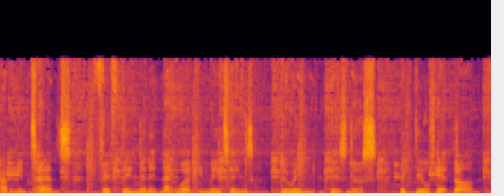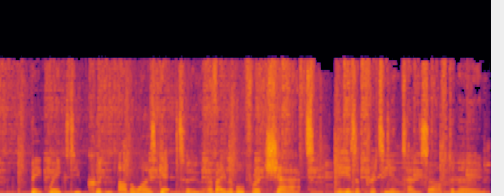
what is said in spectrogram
having intense 15 minute networking meetings, doing business. Big deals get done big wigs you couldn't otherwise get to, available for a chat. It is a pretty intense afternoon.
